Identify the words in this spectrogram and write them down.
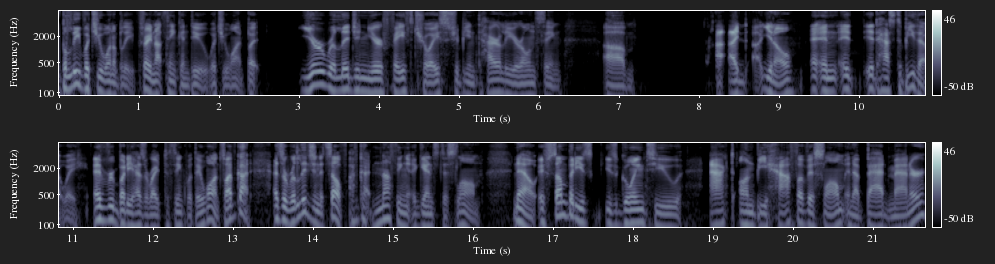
believe what you want to believe. Sorry, not think and do what you want, but your religion, your faith choice should be entirely your own thing. Um, I, I, you know, and it, it has to be that way. Everybody has a right to think what they want. So I've got, as a religion itself, I've got nothing against Islam. Now, if somebody is, is going to act on behalf of Islam in a bad manner,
